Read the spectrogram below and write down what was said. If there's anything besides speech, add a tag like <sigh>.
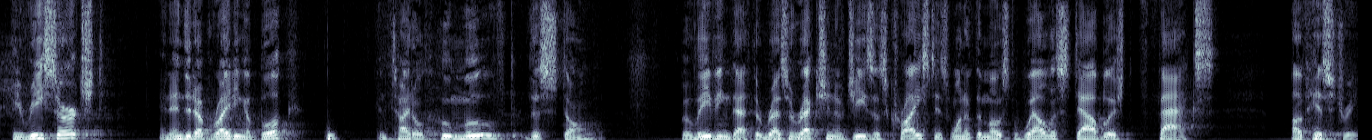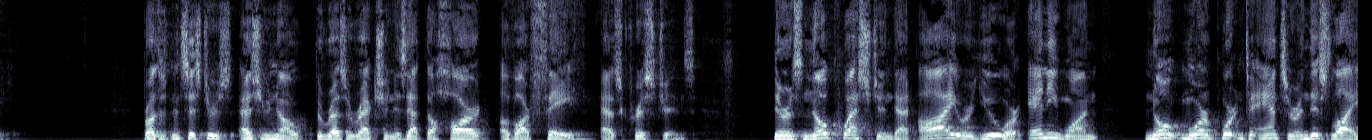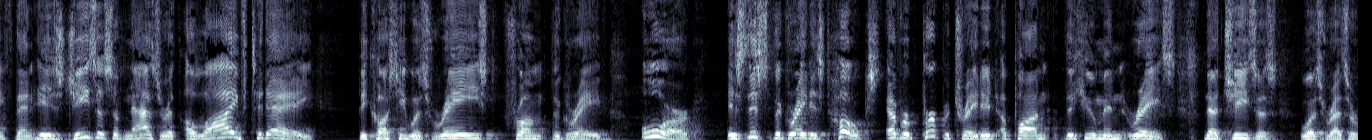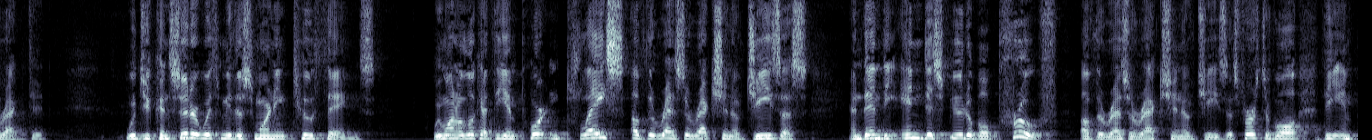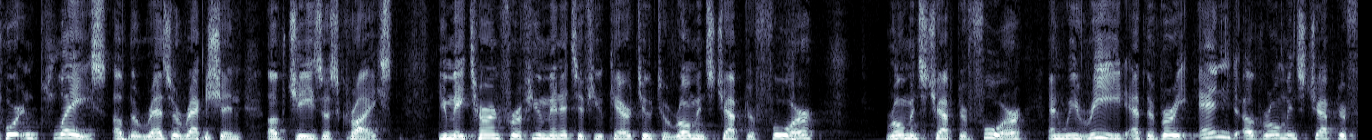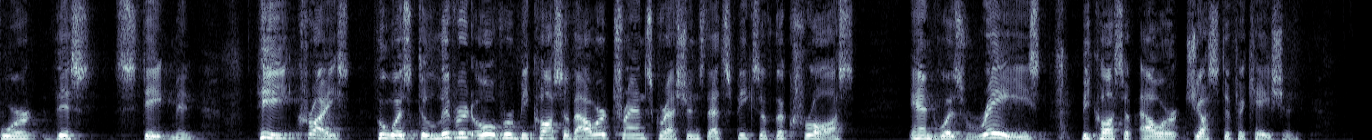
He researched and ended up writing a book entitled Who Moved the Stone, believing that the resurrection of Jesus Christ is one of the most well established facts of history. Brothers and sisters, as you know, the resurrection is at the heart of our faith as Christians. There is no question that I or you or anyone no more important to answer in this life than is Jesus of Nazareth alive today because he was raised from the grave? Or is this the greatest hoax ever perpetrated upon the human race that Jesus was resurrected? Would you consider with me this morning two things? We want to look at the important place of the resurrection of Jesus and then the indisputable proof of the resurrection of Jesus. First of all, the important place of the resurrection of Jesus Christ. You may turn for a few minutes, if you care to, to Romans chapter 4. Romans chapter 4, and we read at the very end of Romans chapter 4 this statement He, Christ, who was delivered over because of our transgressions, that speaks of the cross, and was raised because of our justification.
